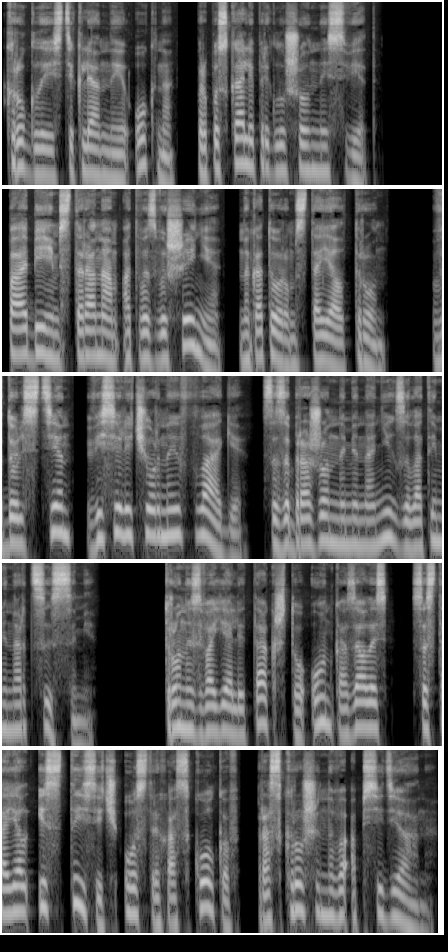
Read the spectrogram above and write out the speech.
Круглые стеклянные окна пропускали приглушенный свет. По обеим сторонам от возвышения, на котором стоял трон, вдоль стен висели черные флаги с изображенными на них золотыми нарциссами. Трон изваяли так, что он, казалось, состоял из тысяч острых осколков раскрошенного обсидиана.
